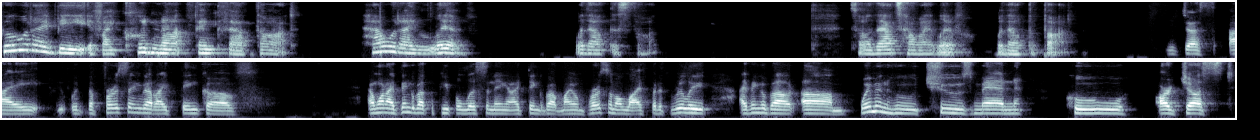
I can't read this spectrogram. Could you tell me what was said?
who would I be if I could not think that thought? How would I live without this thought? So that's how I live without the thought. Just, I, the first thing that I think of, and when I think about the people listening, and I think about my own personal life, but it's really, I think about um, women who choose men who are just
